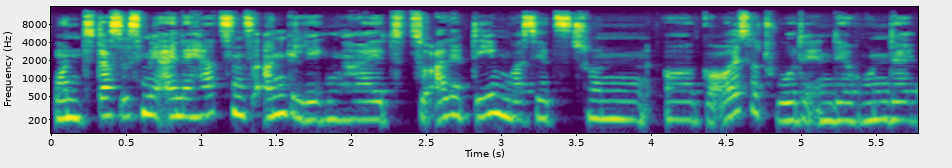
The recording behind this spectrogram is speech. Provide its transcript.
und das ist mir eine Herzensangelegenheit zu alledem, was jetzt schon äh, geäußert wurde in der Runde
